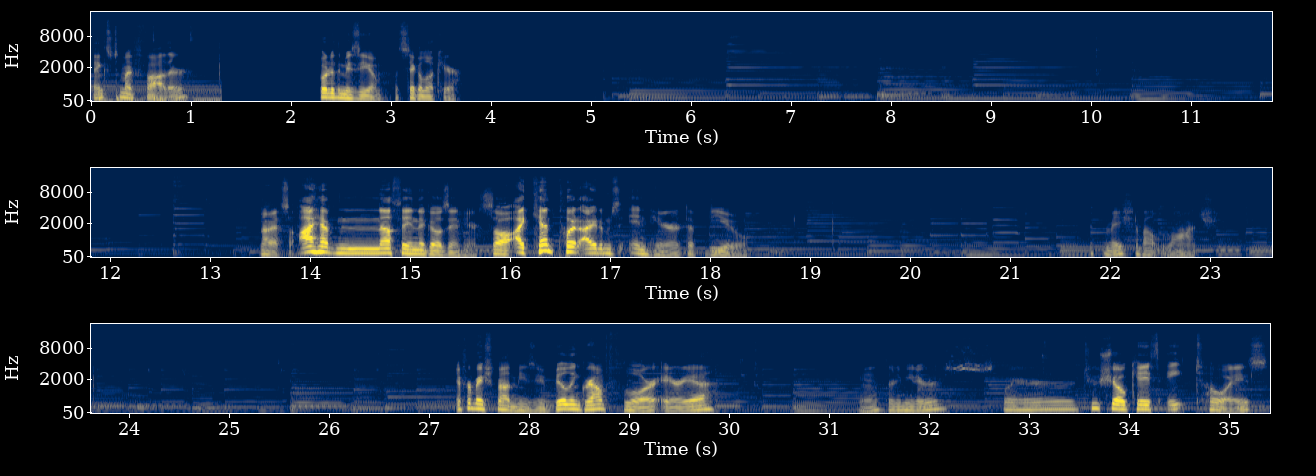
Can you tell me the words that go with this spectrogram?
Thanks to my father. Go to the museum. Let's take a look here. Alright, so I have nothing that goes in here. So I can't put items in here to view. Information about launch. Information about museum. Building ground floor area. Okay, 30 meters square. To showcase eight toys.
